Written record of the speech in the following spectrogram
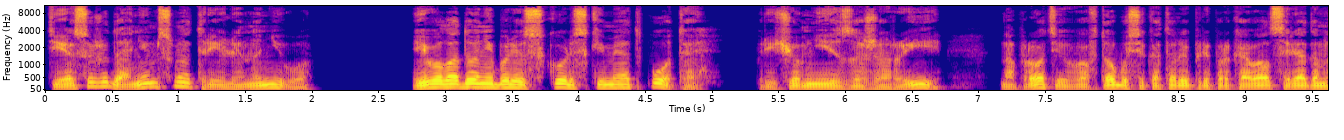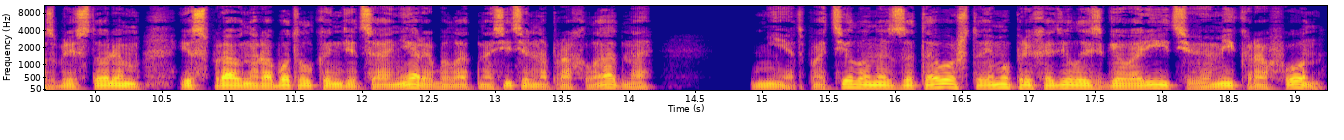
Те с ожиданием смотрели на него. Его ладони были скользкими от пота, причем не из-за жары. Напротив, в автобусе, который припарковался рядом с Бристолем, исправно работал кондиционер, и было относительно прохладно. Нет, потел он из-за того, что ему приходилось говорить в микрофон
